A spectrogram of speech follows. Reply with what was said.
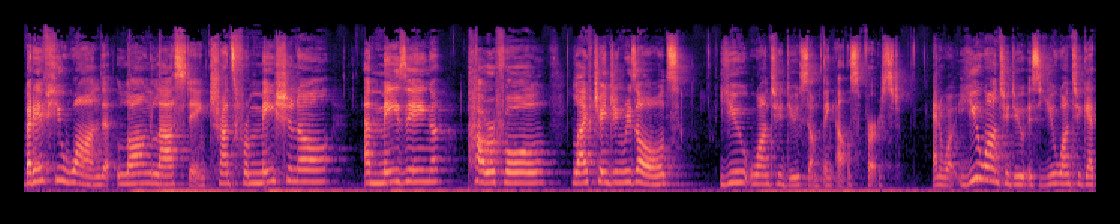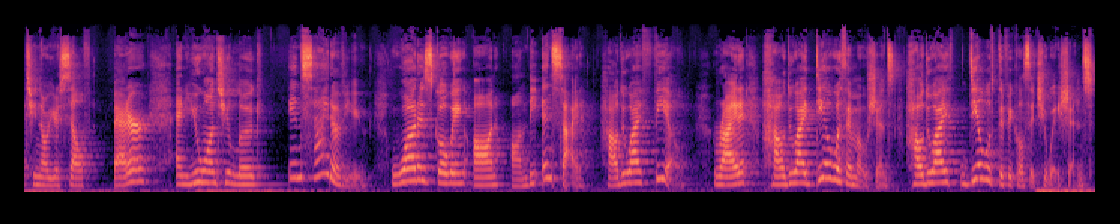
But if you want long lasting transformational amazing powerful life changing results you want to do something else first. And what you want to do is you want to get to know yourself better and you want to look inside of you. What is going on on the inside? How do I feel? Right? How do I deal with emotions? How do I deal with difficult situations?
